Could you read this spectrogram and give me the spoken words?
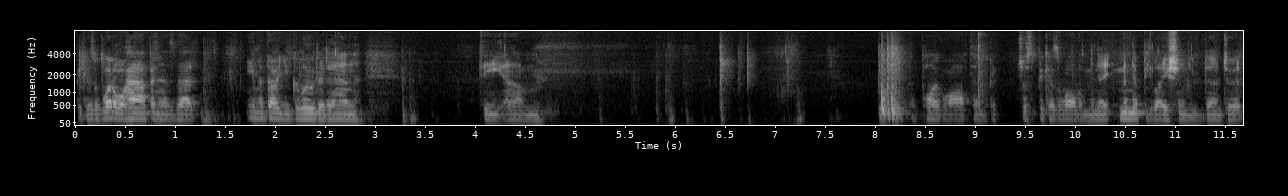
Because what will happen is that even though you glued it in, the um, plug will often, just because of all the mani manipulation you've done to it,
